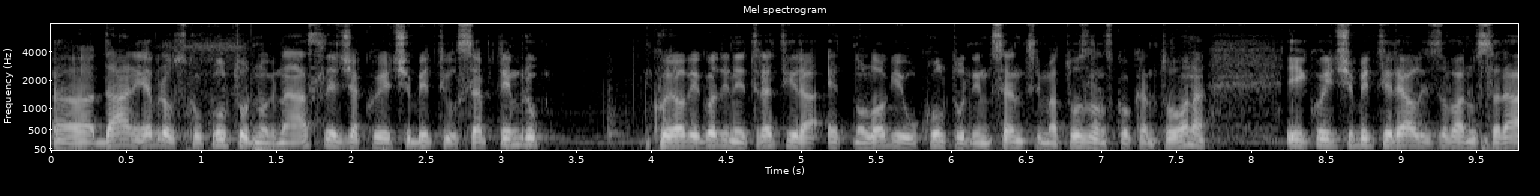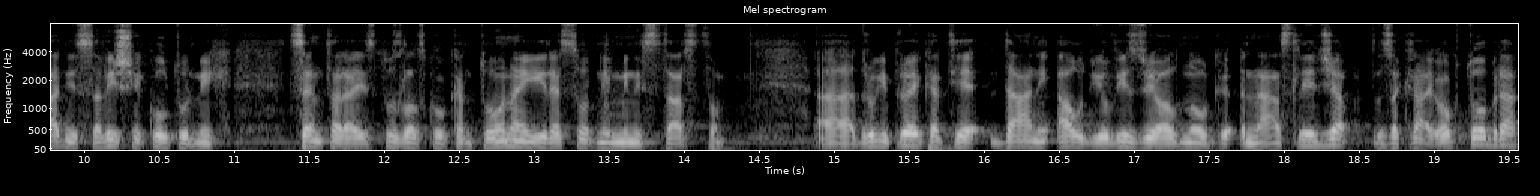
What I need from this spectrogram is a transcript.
Dan Dani Evropskog kulturnog nasljeđa koje će biti u septembru, koje ove godine tretira etnologiju u kulturnim centrima Tuzlanskog kantona i koji će biti realizovan u saradnji sa više kulturnih centara iz Tuzlanskog kantona i resornim ministarstvom. Drugi projekat je Dani audiovizualnog nasljeđa za kraj oktobra.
